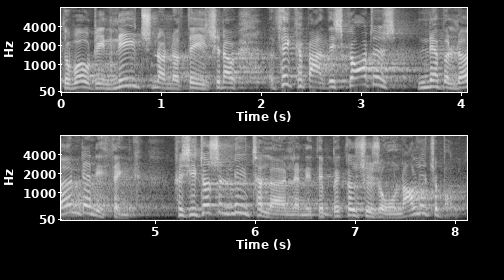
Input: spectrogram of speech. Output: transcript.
the world. He needs none of these. You know, think about this. God has never learned anything because he doesn't need to learn anything because he's all knowledgeable.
